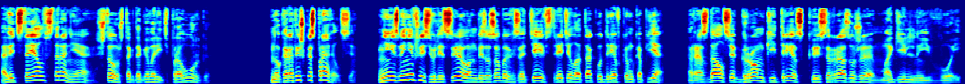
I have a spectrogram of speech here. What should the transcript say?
А ведь стоял в стороне, что уж тогда говорить про Урга. Но коротышка справился. Не изменившись в лице, он без особых затей встретил атаку древком копья. Раздался громкий треск и сразу же могильный вой.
